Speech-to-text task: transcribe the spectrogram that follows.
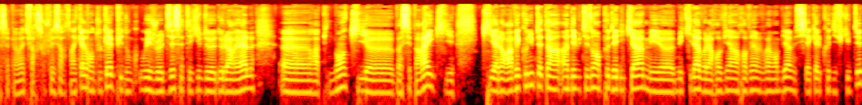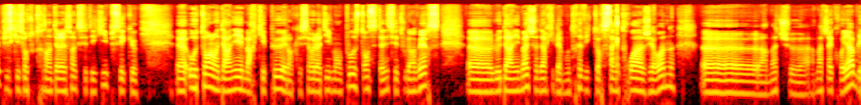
ça permet de faire souffler certains cadres. En tout cas, et puis donc, oui, je le disais, cette équipe de, de la Real, rapidement, qui, bah, c'est pareil, qui, qui alors avait connu peut-être un, un, début de saison un peu délicat, mais, mais qui là, voilà, revient, revient vraiment bien, même s'il y a quelques difficultés. Puis ce qui est surtout très intéressant avec cette équipe, c'est que autant l'an dernier marqué peu, alors que c'est relativement peu, autant cette année c'est tout l'inverse. le dernier match, c'est-à-dire qu'il a montré victoire 5-3 à Gérone, euh, un match, euh, un match incroyable.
